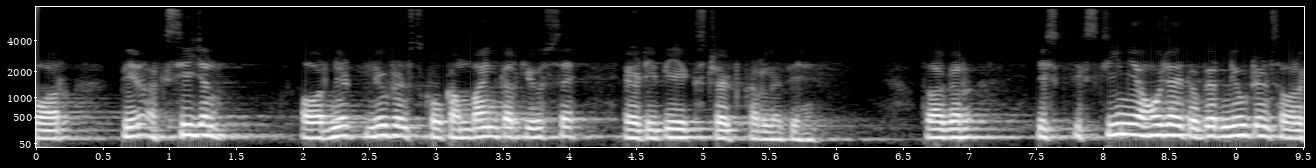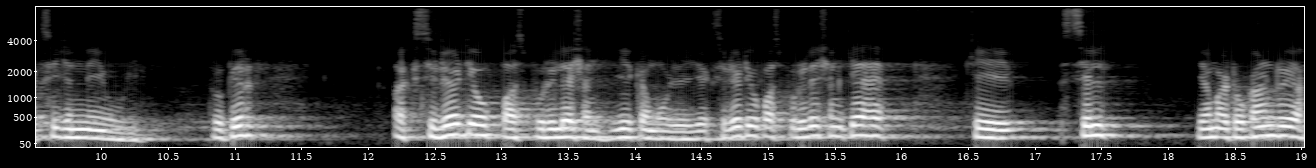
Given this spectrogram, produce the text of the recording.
और फिर ऑक्सीजन और न्यूट्रेंट्स को कंबाइन करके उससे एटीपी एक्सट्रैक्ट कर लेते हैं। तो अगर इस स्कीमिया हो जाए तो फिर न्यूट्रेंट्स और ऑक्सीजन नहीं होगी। तो फिर ऑक्सीडेटिव पास्पुरिलेशन ये कम हो जाएगी। ऑक्सीडेटिव पास्पुरिलेशन क्या है? कि सिल या माइटोकॉन्ड्रिया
